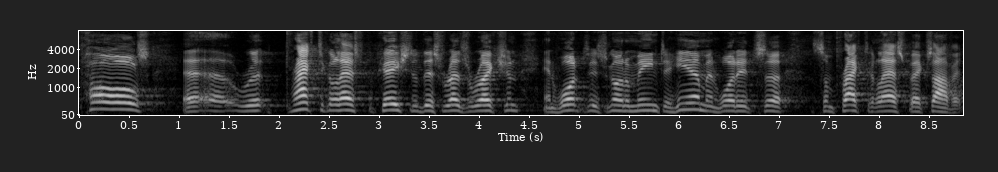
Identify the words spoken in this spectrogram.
Paul's uh, uh, re- practical application of this resurrection and what it's going to mean to him and what it's uh, some practical aspects of it.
